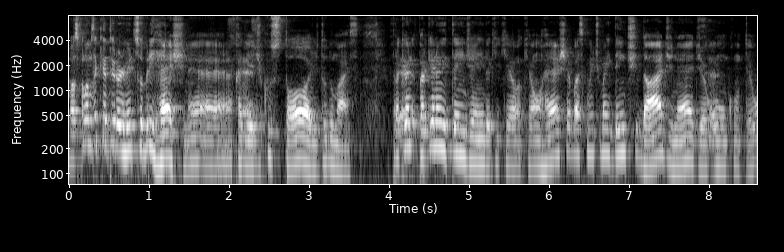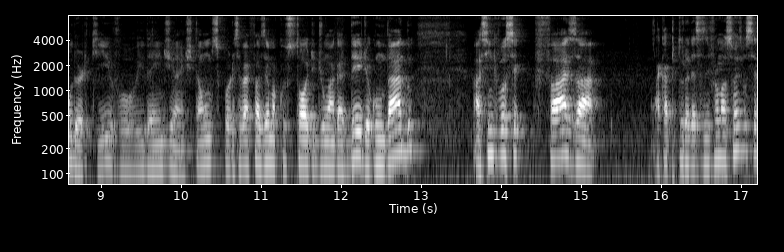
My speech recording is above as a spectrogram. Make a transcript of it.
Nós falamos aqui anteriormente sobre hash, né? É, a cadeia de custódia e tudo mais. Para quem, quem não entende ainda o que é, que é um hash, é basicamente uma identidade né, de certo. algum conteúdo, arquivo e daí em diante. Então, vamos supor, você vai fazer uma custódia de um HD, de algum dado. Assim que você faz a a captura dessas informações, você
